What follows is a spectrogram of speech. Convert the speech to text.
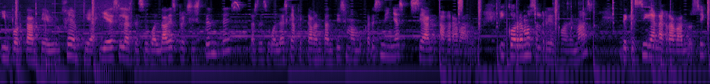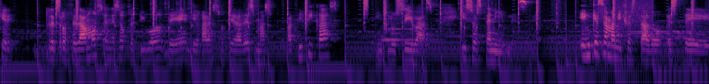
importancia y urgencia, y es las desigualdades preexistentes, las desigualdades que afectaban tantísimo a mujeres y niñas, se han agravado. Y corremos el riesgo, además, de que sigan agravándose y que retrocedamos en ese objetivo de llegar a sociedades más pacíficas, inclusivas y sostenibles. ¿En qué se ha manifestado este,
